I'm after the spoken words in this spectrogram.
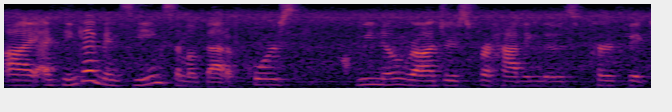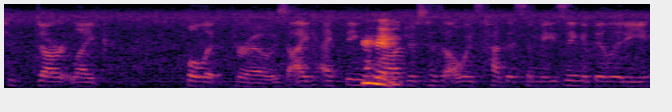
I, I think I've been seeing some of that. Of course, we know Rodgers for having those perfect dart like bullet throws. I, I think mm-hmm. Rodgers has always had this amazing ability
